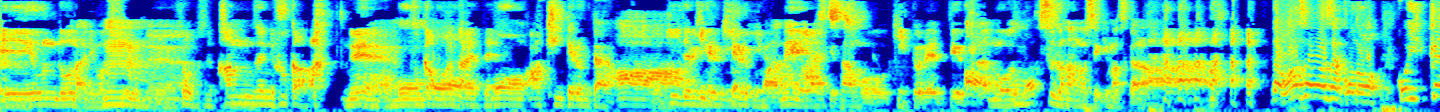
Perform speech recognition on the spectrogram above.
ええ運動になりますよね。いそうですね。完全に負荷。ねえ。もう、負荷を与えてもう、あ、効いてるみたいな。ああ、効いてる効いてる、効いてる。今ね、屋敷さんも筋トレって言ったら、あもうすぐ反応してきますから。だわざわざこの、こう一回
